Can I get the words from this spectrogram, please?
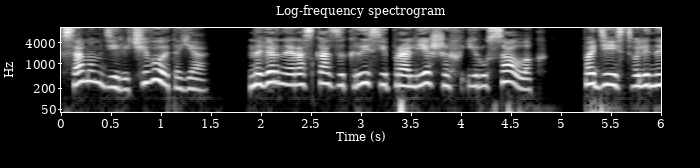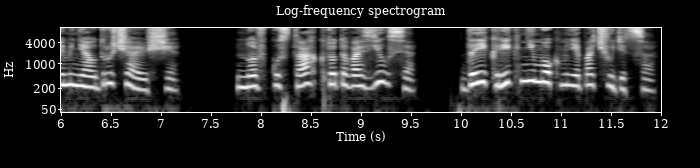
В самом деле, чего это я? Наверное, рассказы крыси про леших и русалок подействовали на меня удручающе. Но в кустах кто-то возился, да и крик не мог мне почудиться.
